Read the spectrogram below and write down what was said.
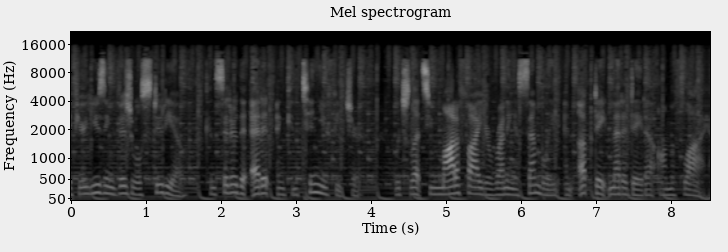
If you're using Visual Studio, consider the Edit and Continue feature, which lets you modify your running assembly and update metadata on the fly.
